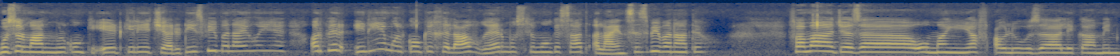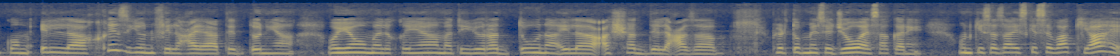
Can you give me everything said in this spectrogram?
مسلمان ملکوں کی ایڈ کے لیے چیریٹیز بھی بنائی ہوئی ہیں اور پھر انہی ملکوں کے خلاف غیر مسلموں کے ساتھ الائنسز بھی بناتے ہو۔ فما جزاء من يفعل ذلك منكم الا خزي في الحياة الدنيا ويوم القيامة يردون الى اشد العذاب۔ پھر تم میں سے جو ایسا کریں ان کی سزا اس کے سوا کیا ہے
